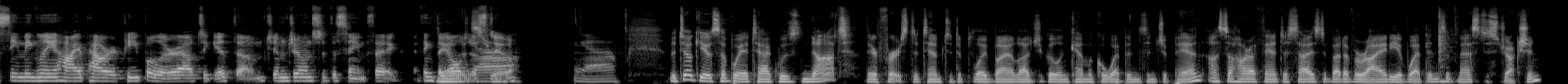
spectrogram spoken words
seemingly high-powered people are out to get them. Jim Jones did the same thing. I think they Yeah, all just true. do. Yeah. The Tokyo subway attack was not their first attempt to deploy biological and chemical weapons in Japan. Asahara fantasized about a variety of weapons of mass destruction.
